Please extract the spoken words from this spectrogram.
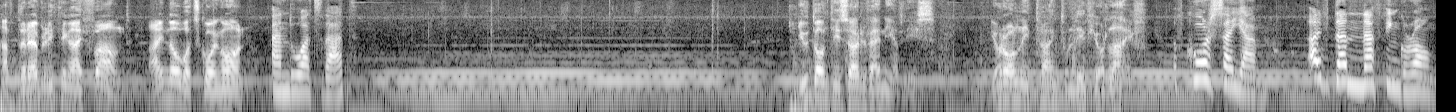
After everything I found, I know what's going on. And what's that? You don't deserve any of this. You're only trying to live your life. Of course I am. I've done nothing wrong.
